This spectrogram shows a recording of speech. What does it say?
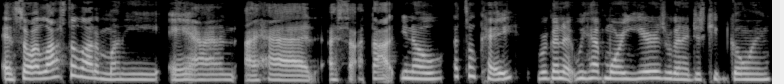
And so I lost a lot of money and I had I, I thought, you know, that's okay. We're going to we have more years. We're going to just keep going.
